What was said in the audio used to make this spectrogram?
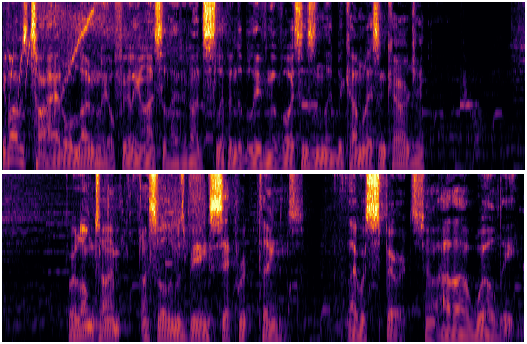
If I was tired or lonely or feeling isolated, I'd slip into believing the voices and they'd become less encouraging. For a long time, I saw them as being separate things. They were spirits, you know, otherworldly.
